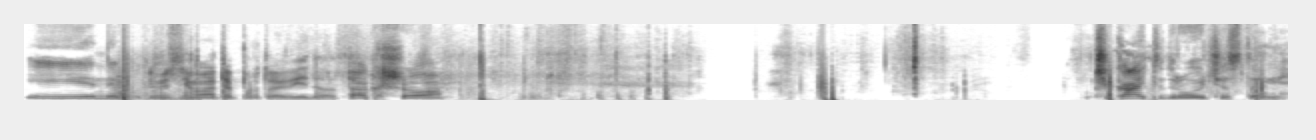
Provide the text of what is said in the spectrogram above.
І не будемо знімати про то відео. Так що чекайте другої частини.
